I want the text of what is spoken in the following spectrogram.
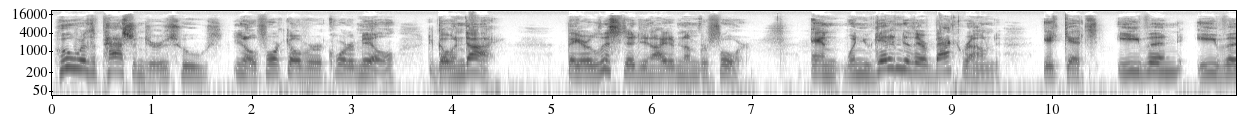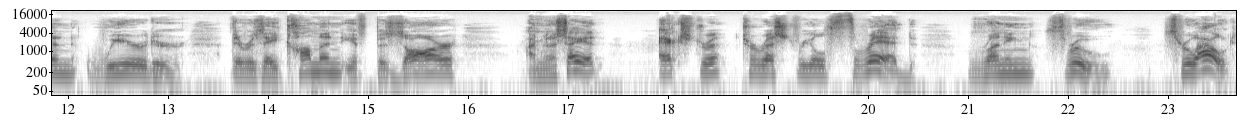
who were the passengers who, you know, forked over a quarter mil to go and die? They are listed in item number four. And when you get into their background, it gets even, even weirder. There is a common, if bizarre, I'm going to say it, extraterrestrial thread running through, throughout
